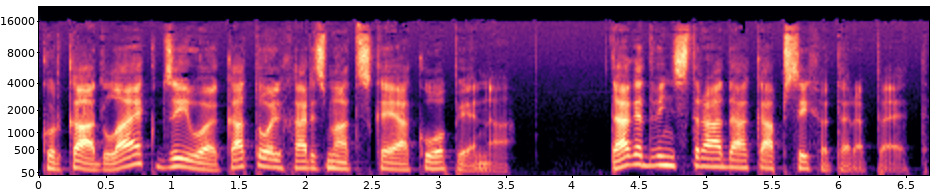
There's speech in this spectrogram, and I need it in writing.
kur kādu laiku dzīvoja katoļu harizmātiskajā kopienā. Tagad viņa strādā kā psihoterapeite.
